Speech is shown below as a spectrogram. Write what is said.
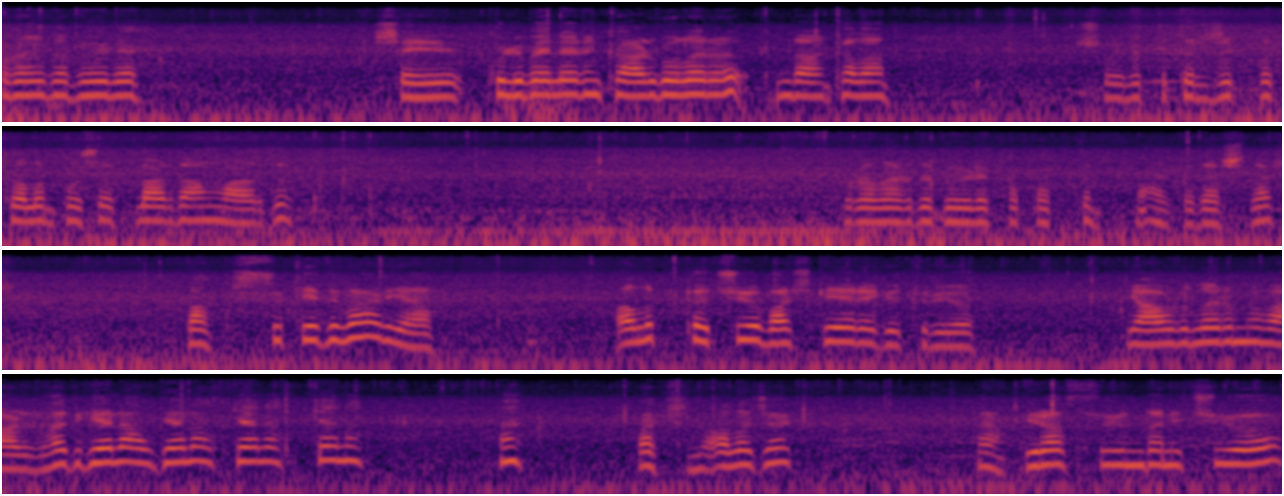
Burayı da böyle şey kulübelerin kargolarından kalan şöyle pıtırcıklı kalın poşetlerden vardı. Buraları da böyle kapattım arkadaşlar. Bak şu kedi var ya alıp kaçıyor başka yere götürüyor. Yavruları mı vardır? Hadi gel al gel al gel al gel al. Heh, bak şimdi alacak. Heh, biraz suyundan içiyor.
